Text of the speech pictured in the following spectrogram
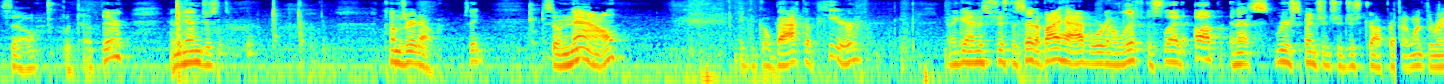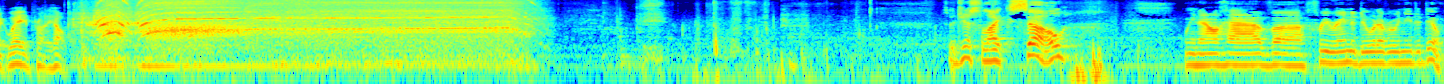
So put that there. And again, just comes right out. See? So now you could go back up here. And again, this is just the setup I have. We're gonna lift the sled up and that rear suspension should just drop right. If I went the right way, it probably helped. So just like so, we now have uh, free reign to do whatever we need to do.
